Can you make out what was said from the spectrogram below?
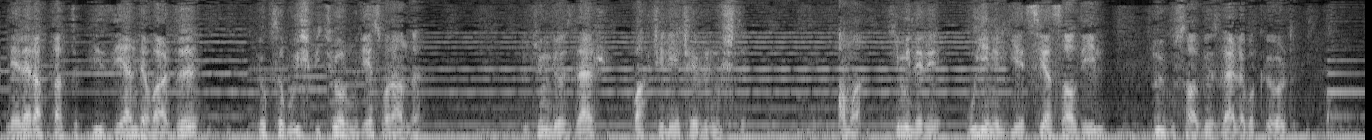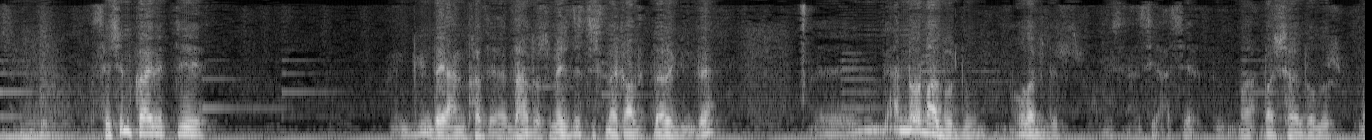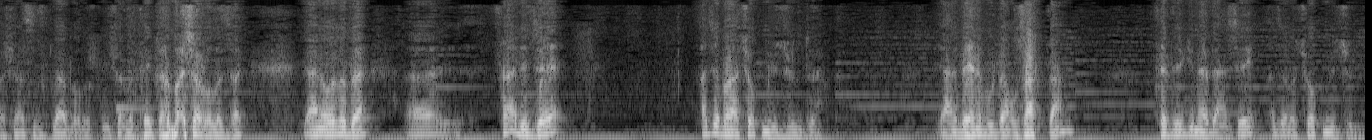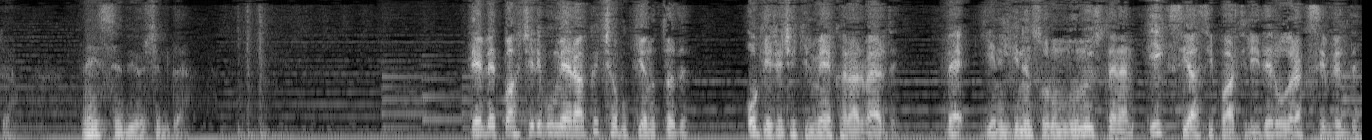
Neler atlattık biz diyen de vardı, yoksa bu iş bitiyor mu diye soran da. Bütün gözler Bahçeli'ye çevrilmişti. Ama kimileri bu yenilgiye siyasal değil, duygusal gözlerle bakıyordu. Seçim kaybettiği günde yani daha doğrusu meclis dışında kaldıkları günde e, yani normal buldum. Olabilir. Siyasi başarı da olur, başarısızlıklar da olur. İnşallah tekrar başarı olacak. Yani orada da e, sadece acaba çok mu üzüldü? Yani beni buradan uzaktan tedirgin eden şey acaba çok mu üzüldü? Ne hissediyor şimdi? Devlet Bahçeli bu merakı çabuk yanıtladı. O gece çekilmeye karar verdi ve yenilginin sorumluluğunu üstlenen ilk siyasi parti lideri olarak sivrildi.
